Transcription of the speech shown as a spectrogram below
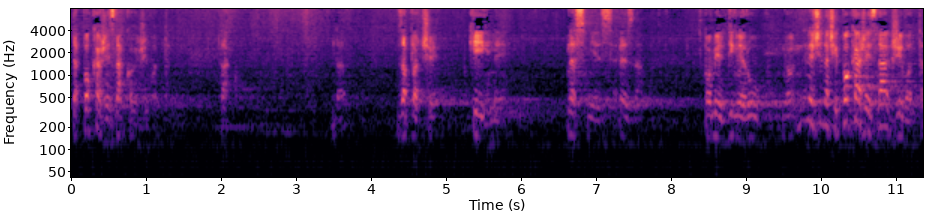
da pokaže znakove života. Tako. Da zaplače, kihne, nasmije se, ne znam, pomjer, digne ruku. No, znači, znači, pokaže znak života.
